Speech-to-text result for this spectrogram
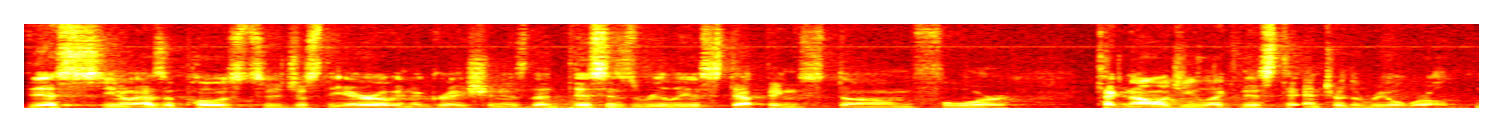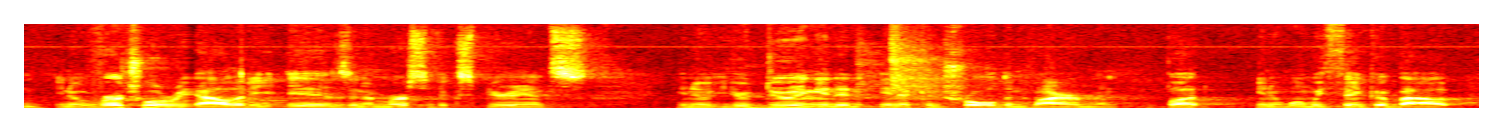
this, you know, as opposed to just the Aero integration, is that this is really a stepping stone for technology like this to enter the real world. You know, virtual reality is an immersive experience. You know, you're doing it in, in a controlled environment, but you know, when we think about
